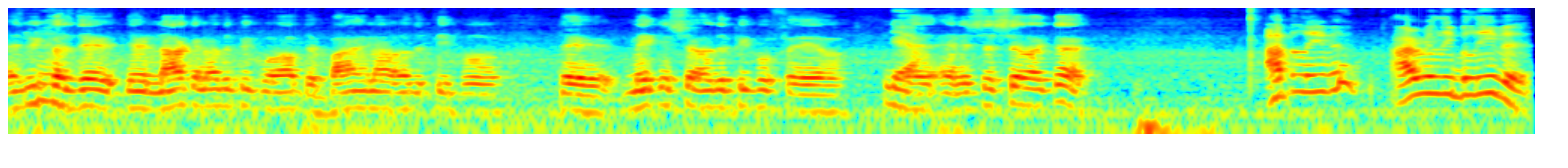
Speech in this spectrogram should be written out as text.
It's Yeah. because they're they're knocking other people off, they're buying out other people, they're making sure other people fail, Yeah. and, and it's just shit like that. I believe it. I really believe it.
